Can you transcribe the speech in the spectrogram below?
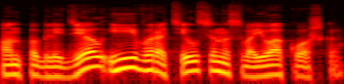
Он поглядел и воротился на свое окошко.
